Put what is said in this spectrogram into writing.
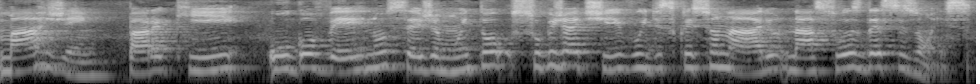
margem para que o governo seja muito subjetivo e discricionário nas suas decisões.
